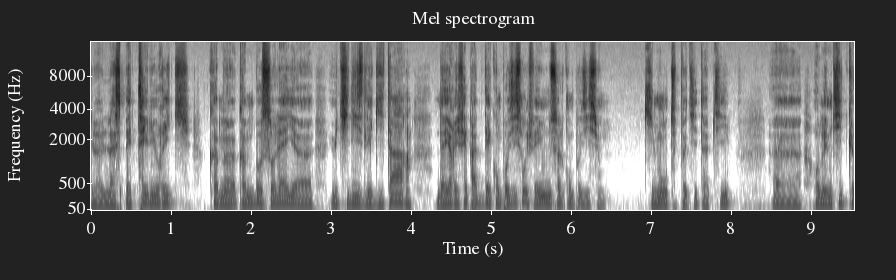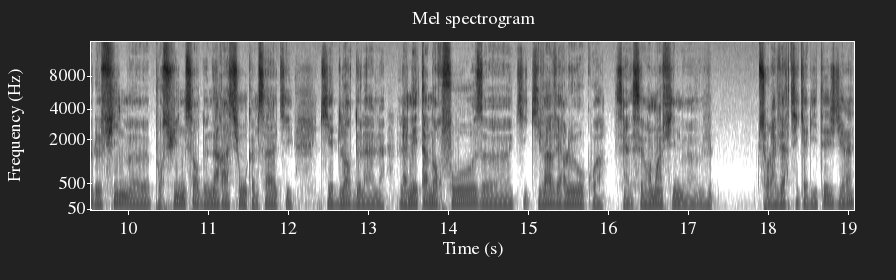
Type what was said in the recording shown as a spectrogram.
L'aspect tellurique comme, comme Beau Soleil utilise les guitares. D'ailleurs, il fait pas de décomposition, il fait une seule composition qui monte petit à petit. Euh, au même titre que le film euh, poursuit une sorte de narration comme ça qui, qui est de l'ordre de la, la, métamorphose euh, qui, qui, va vers le haut quoi. C'est vraiment un film sur la verticalité je dirais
